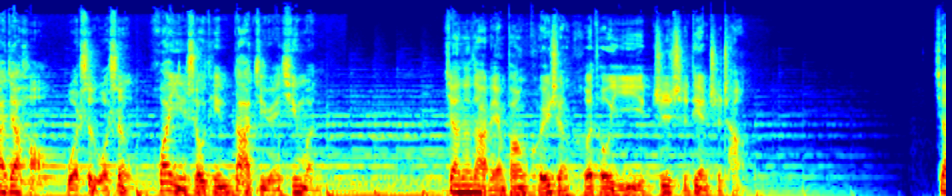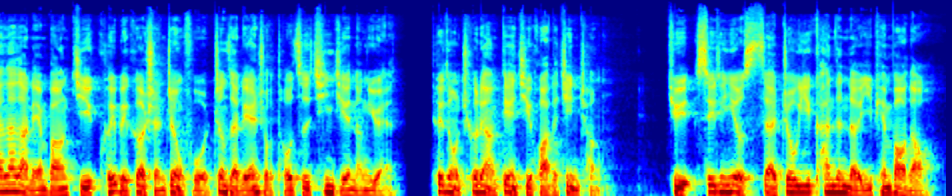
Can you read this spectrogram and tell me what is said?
大家好，我是罗胜，欢迎收听大纪元新闻。加拿大联邦魁省合投一亿支持电池厂。加拿大联邦及魁北克省政府正在联手投资清洁能源，推动车辆电气化的进程。据 City News 在周一刊登的一篇报道，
